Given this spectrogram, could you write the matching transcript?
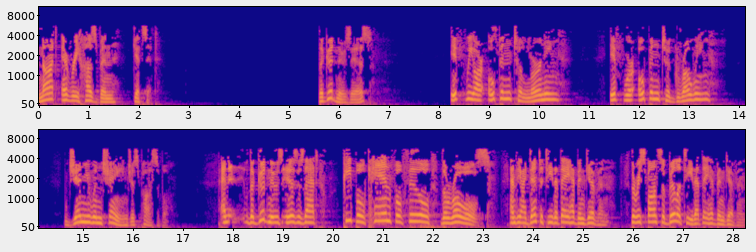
not every husband gets it. The good news is if we are open to learning, if we're open to growing, genuine change is possible. And the good news is, is that people can fulfill the roles and the identity that they have been given, the responsibility that they have been given.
